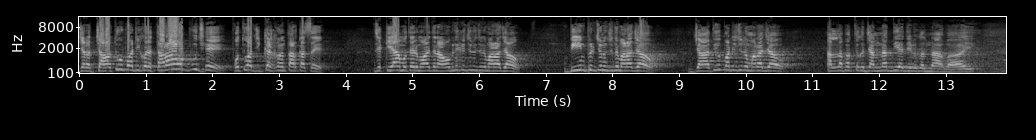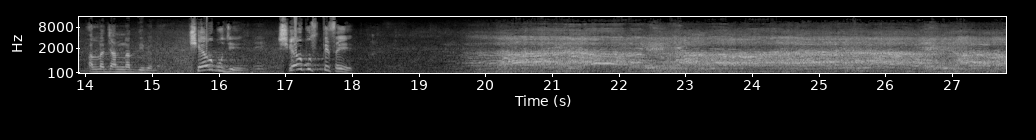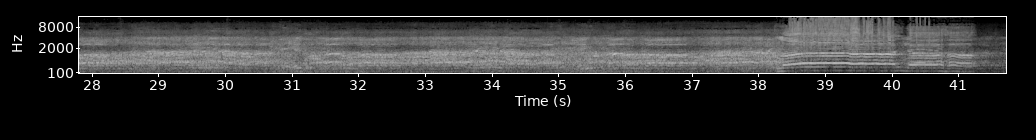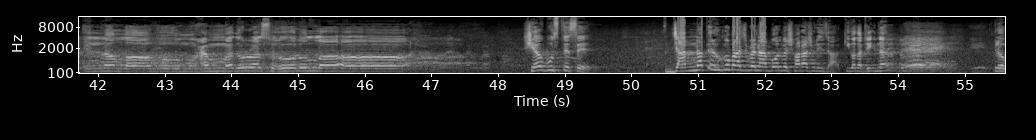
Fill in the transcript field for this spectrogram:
যারা জাতীয় পার্টি করে তারাও বুঝে ফতুয়া জিজ্ঞাসা করেন তার কাছে যে কেয়ামতের ময়দান আওয়ামী লীগের জন্য যদি মারা যাও বিএনপির জন্য যদি মারা যাও জাতীয় পার্টির জন্য মারা যাও আল্লাহ পাক তোকে জান্নাত দিয়ে দেবে। না ভাই, আল্লাহ জান্নাত দিবে না। সেও বুঝে, সেও বুঝতেছে। সেও বুঝতেছে, জান্নাতের হুকুম আসবে না, বলবে সরাসরি যা। কি কথা, ঠিক না?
